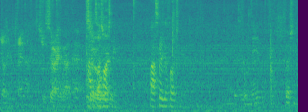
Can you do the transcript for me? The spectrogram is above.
You'll need to type it. Sorry about that. Ah, So- the first name. Password is the first name. The full name, first name.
